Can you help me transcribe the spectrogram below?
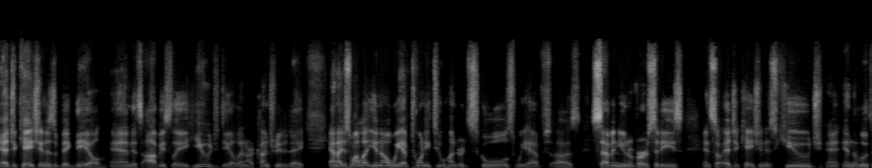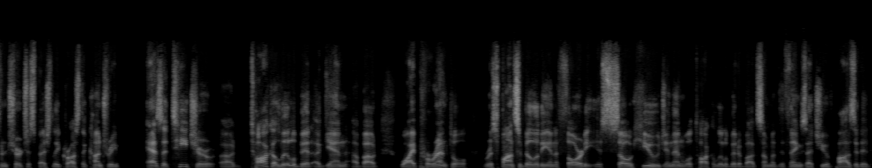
education is a big deal and it's obviously a huge deal in our country today. And i just want to let you know we have 2200 schools we have uh, seven universities and so education is huge in the lutheran church especially across the country. As a teacher uh, talk a little bit again about why parental responsibility and authority is so huge. And then we'll talk a little bit about some of the things that you have posited.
